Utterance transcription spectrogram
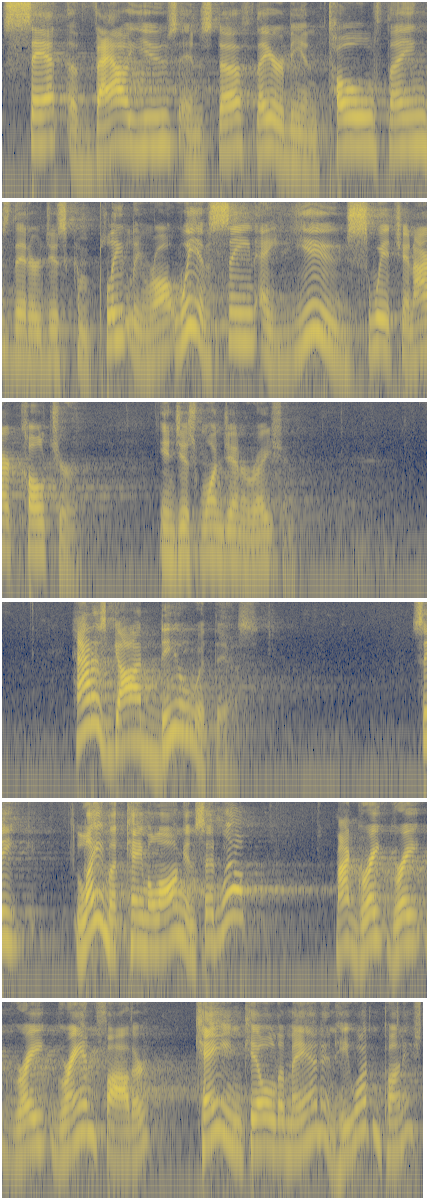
set of values and stuff. They are being told things that are just completely wrong. We have seen a huge switch in our culture in just one generation. How does God deal with this? See, Lamech came along and said, Well, my great great great grandfather Cain killed a man and he wasn't punished.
